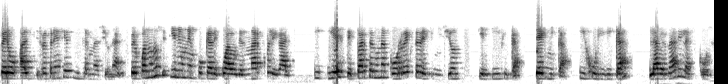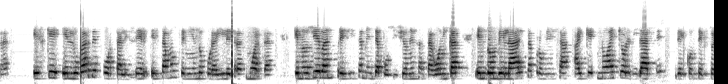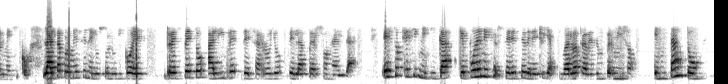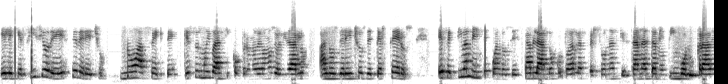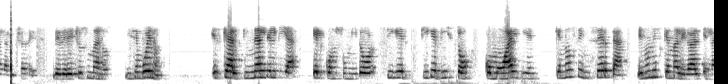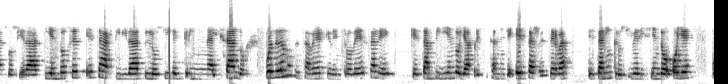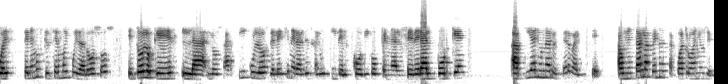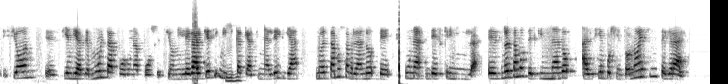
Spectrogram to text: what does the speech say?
pero hay referencias internacionales. Pero cuando no se tiene un enfoque adecuado del marco legal y, este parta de una correcta definición científica, técnica y jurídica, la verdad de las cosas es que en lugar de fortalecer, estamos teniendo por ahí letras muertas que nos llevan precisamente a posiciones antagónicas en donde la alta promesa hay que no hay que olvidarse del contexto en México. La alta promesa en el uso lúdico es respeto al libre desarrollo de la personalidad. ¿Esto qué significa? Que pueden ejercer este derecho y activarlo a través de un permiso, en tanto el ejercicio de este derecho no afecte, que esto es muy básico, pero no debemos de olvidarlo, a los derechos de terceros. Efectivamente, cuando se está hablando con todas las personas que están altamente involucradas en la lucha de, derechos humanos, dicen, bueno, es que al final del día el consumidor sigue, sigue visto como alguien que no se inserta en un esquema legal en la sociedad y entonces esta actividad lo sigue criminalizando. Pues debemos de saber que dentro de esta ley que están pidiendo ya precisamente estas reservas, están inclusive diciendo, oye, pues tenemos que ser muy cuidadosos en todo lo que es la, los artículos de Ley General de Salud y del Código Penal Federal, porque aquí hay una reserva y dice, aumentar la pena hasta cuatro años de prisión, 100 eh, días de multa por una posesión ilegal. ¿Qué significa? Que al final del día no estamos hablando de una discriminación, eh, no estamos discriminando al 100%, no es integral.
